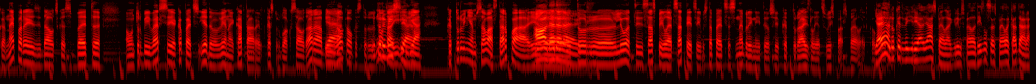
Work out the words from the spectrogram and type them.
ka nepareizi daudz kas, bet un tur bija versija, kāpēc iedeva vienai Katārai, kas tur blakus Saudārābija, Jā. vēl kaut kas tur. Nu, tur ir tā, viss, jā. jā. Ka tur viņiem savā starpā ir Ā, nē, nē, nē. Tur ļoti saspīlētas attiecības, tāpēc es nebrīnītos, ja, ka tur aizliedz vispār spēlēt. Jā, jā, nu, kad viņi ir jā, jāspēlē, gribu spēlēt izlasē, spēlē Katārā.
